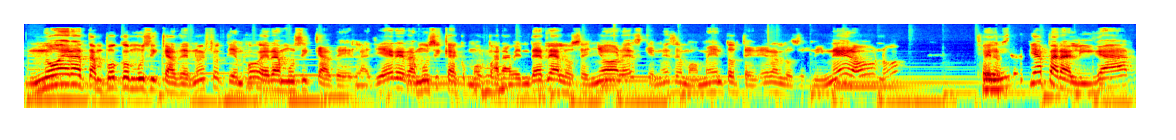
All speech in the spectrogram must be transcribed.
no era tampoco música de nuestro tiempo, era música del ayer, era música como para venderle a los señores que en ese momento eran los del dinero, ¿no? Pero servía para ligar.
